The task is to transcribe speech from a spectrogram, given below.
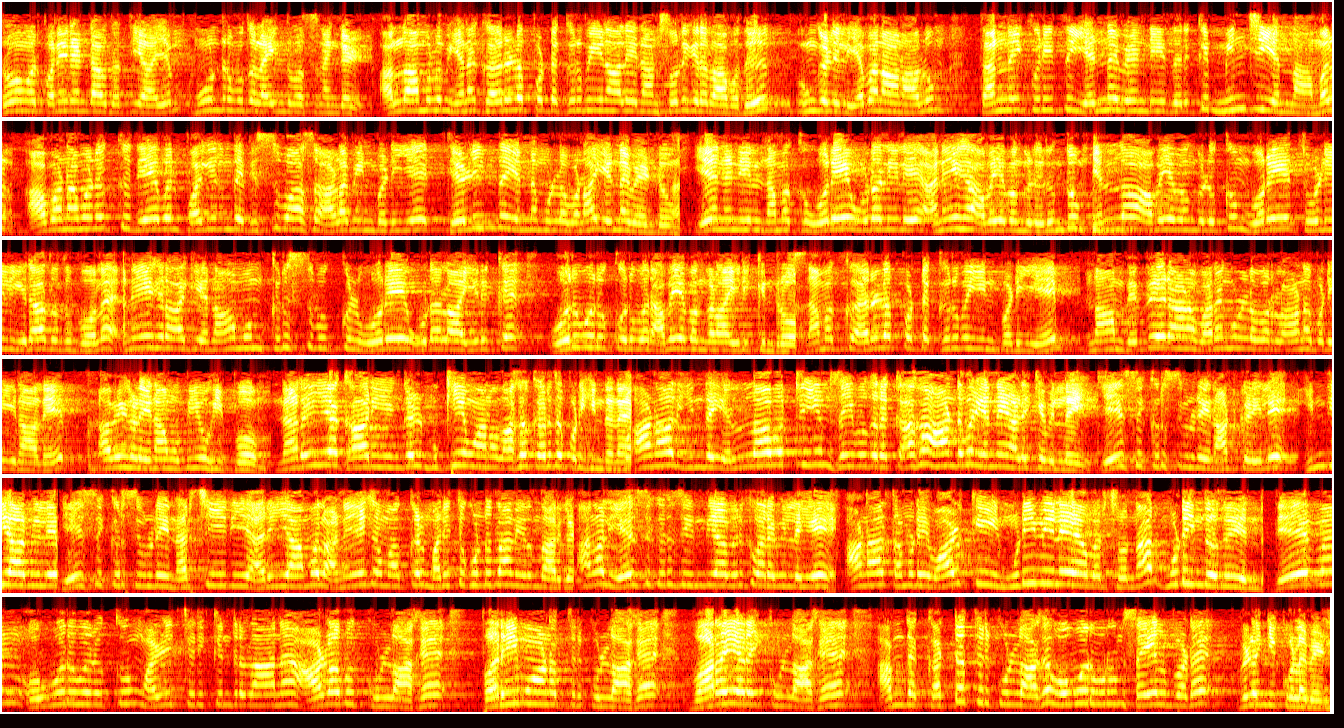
ரோமர் பனிரெண்டாவது அத்தியாயம் மூன்று முதல் ஐந்து வசனங்கள். அல்லாமலும் எனக்கு அருளப்பட்ட கிருபையினாலே நான் சொல்கிறதாவது உங்களில் எவனானாலும் தன்னை குறித்து எண்ண வேண்டியதற்கு மிஞ்சி எண்ணாமல் அவனவனுக்கு தேவன் பகிர்ந்த விசுவாச அளவின்படியே தெளிந்த எண்ணமுள்ளவனாய் எண்ண வேண்டும். ஏனெனில் நமக்கு ஒரே உடலிலே அநேக அவயவங்கள் இருந்தும் எல்லா அவயவங்களுக்கும் ஒரே தொழில் இராதது போல அநேகராகிய நாமும் கிறிஸ்துவுக்குள் ஒரே உடலாய் இருக்க ஒருவருக்கொருவர் அவயவங்களாய் இருக்கின்றோம் நமக்கு அருளப்பட்ட கிருபையின்படியே நாம் வெவ்வேறான வரங்குள்ளவர்களானபடியினாலே அவைகளை நாம் உபயோகிப்போம். நிறைய காரியங்கள் முக்கியமானதாக கருதப்படுகின்றன. ஆனால் இந்த எல்லாவற்றையும் செய்வதற்காக ஆண்டவர் என்னை அழைக்கவில்லை. இயேசு கிறிஸ்துவனுடைய நாட்களிலே இந்தியாவிலே இயேசு கிறிஸ்துவனுடைய நற்செய்தியை அறியாமல் அநேக மக்கள் மறித்துக் கொண்டுதான் இருந்தார்கள். ஆனால் இயேசு கிறிஸ்து இந்தியாவிற்கு வரவில்லையே. ஆனால் தம்முடைய வாழ்க்கையின் முடிவிலே அவர் சொன்னார் முடிந்தது என்று. தேவன் ஒவ்வொருவருக்கும் அழித்திருக்கின்றதான அளவுக்குள்ளாக பரிமாணத்திற்குள்ளாக வரையறைக்குள்ளாக அந்த கட்டத்திற்குள்ளாக ஒவ்வொருவரும் செயல்பட விளங்கிக் கொள்ள வேண்டும்.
